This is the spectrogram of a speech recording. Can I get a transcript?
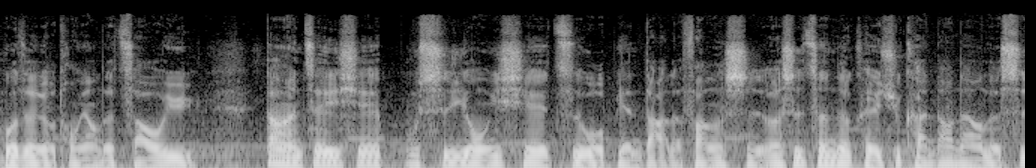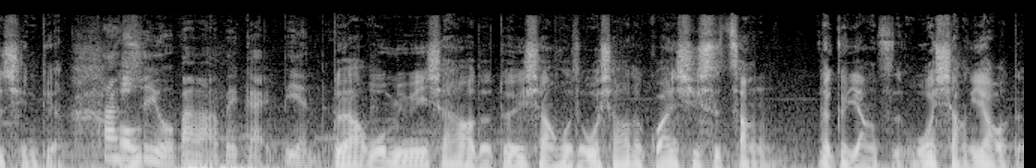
或者有同样的遭遇？当然，这一些不是用一些自我鞭打的方式，而是真的可以去看到那样的事情点。它是有办法被改变的。对啊，我明明想要的对象或者我想要的关系是长。那个样子我想要的，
